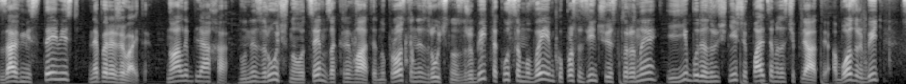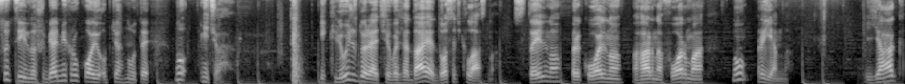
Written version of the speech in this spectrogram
за вмістимість не переживайте. Ну але бляха, ну незручно оцим закривати. Ну просто незручно. Зробіть таку саму виїмку просто з іншої сторони, і її буде зручніше пальцями зачіпляти. Або зробіть суцільно, щоб я міг рукою обтягнути. Ну нічого. І ключ, до речі, виглядає досить класно. Стильно, прикольно, гарна форма. Ну, приємно. Як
